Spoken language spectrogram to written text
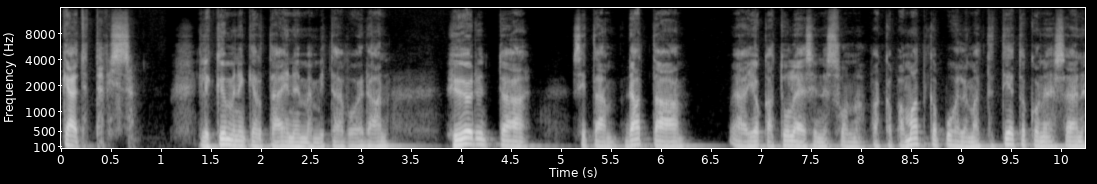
käytettävissä. Eli kymmenen kertaa enemmän, mitä voidaan hyödyntää sitä dataa, joka tulee sinne sun vaikkapa matkapuhelimatta tietokoneessaan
